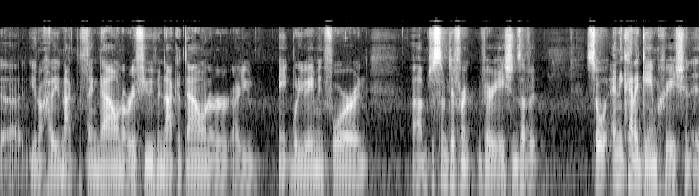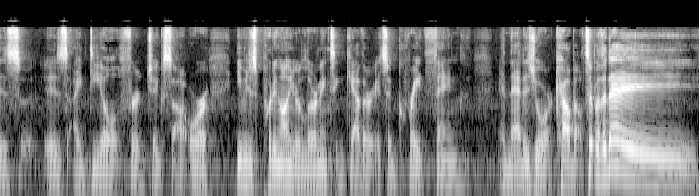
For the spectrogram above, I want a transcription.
uh, you know how do you knock the thing down, or if you even knock it down, or are you what are you aiming for, and um, just some different variations of it. So any kind of game creation is is ideal for Jigsaw, or even just putting all your learning together. It's a great thing, and that is your cowbell tip of the day.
